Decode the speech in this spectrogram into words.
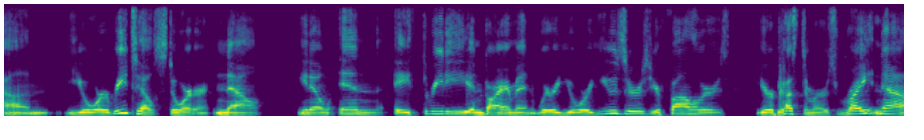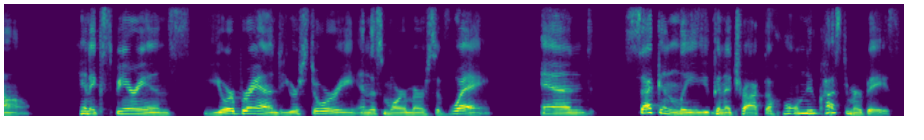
um, your retail store now you know in a 3D environment where your users, your followers, your customers right now can experience your brand, your story in this more immersive way. And Secondly, you can attract a whole new customer base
